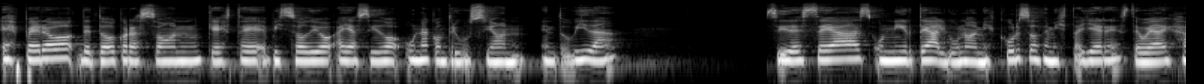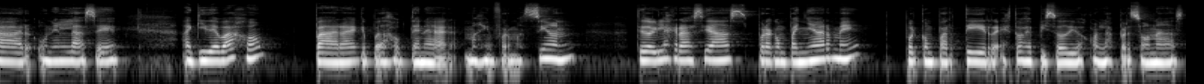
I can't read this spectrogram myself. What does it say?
Espero de todo corazón que este episodio haya sido una contribución en tu vida. Si deseas unirte a alguno de mis cursos, de mis talleres, te voy a dejar un enlace aquí debajo para que puedas obtener más información. Te doy las gracias por acompañarme, por compartir estos episodios con las personas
